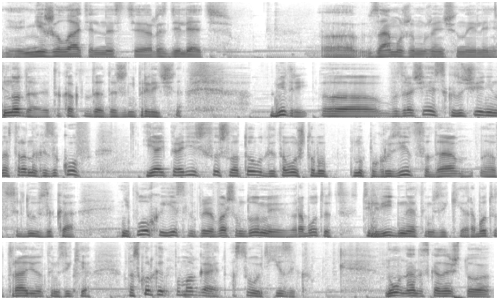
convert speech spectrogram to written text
нежелательность разделять э, замужем женщина или нет. Ну да, это как-то, да, даже неприлично. Дмитрий, э, возвращаясь к изучению иностранных языков, я периодически слышал о том, для того, чтобы ну, погрузиться да, э, в среду языка, неплохо, если, например, в вашем доме работает телевидение на этом языке, работает радио на этом языке. Насколько это помогает освоить язык? Ну, надо сказать, что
